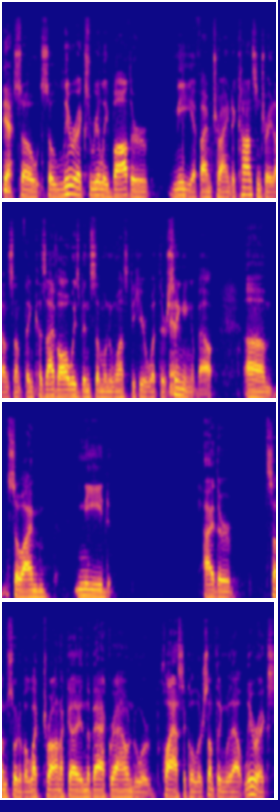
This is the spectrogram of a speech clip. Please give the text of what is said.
Yeah. So so lyrics really bother me if I'm trying to concentrate on something because I've always been someone who wants to hear what they're Yeah. singing about. Um, so I'm need either some sort of electronica in the background or classical or something without lyrics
